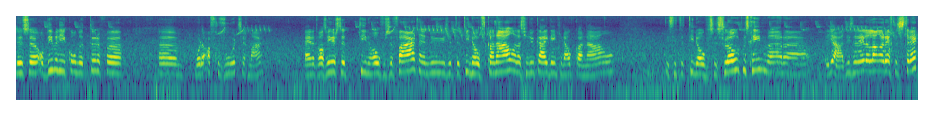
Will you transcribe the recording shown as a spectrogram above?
Dus op die manier kon de turf worden afgevoerd, zeg maar. En het was eerst de Tienhovense vaart en nu is het de Tienhovense kanaal. En als je nu kijkt, denk je nou kanaal. Is het de Tienhovense sloot misschien? Maar eh, ja, het is een hele lange rechte strek.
